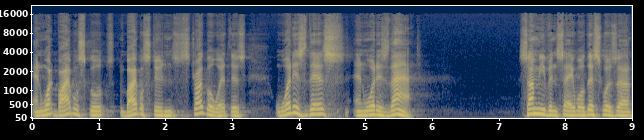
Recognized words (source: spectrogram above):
And what Bible, schools, Bible students struggle with is what is this and what is that? Some even say, well, this was a,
